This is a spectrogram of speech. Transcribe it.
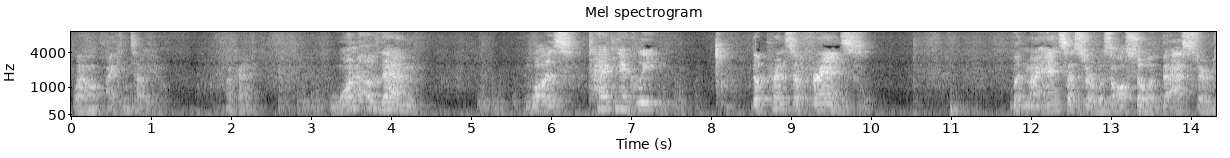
Well, I can tell you. Okay? One of them was technically the Prince of France. But my ancestor was also a bastard.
